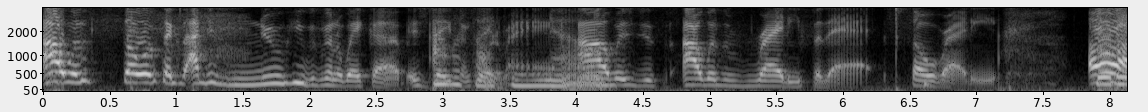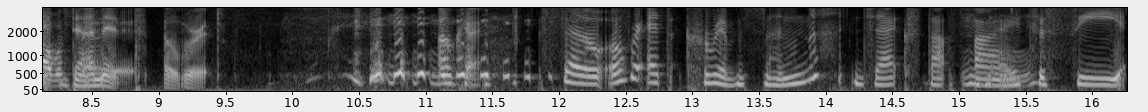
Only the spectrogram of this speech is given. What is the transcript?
I was so upset I just knew he was gonna wake up. It's I Jason was like, no. I was just, I was ready for that. So ready. Did oh, I was done sad. it, over it. okay, so over at Crimson, Jax stops by Mm-hmm. to see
